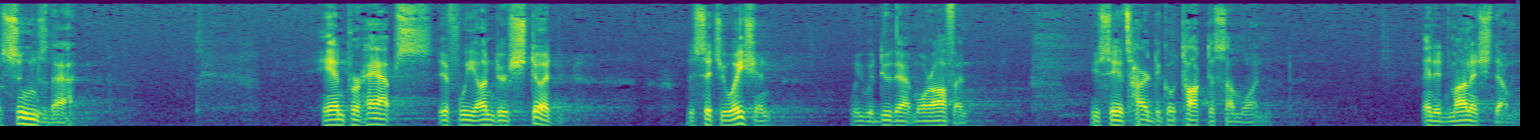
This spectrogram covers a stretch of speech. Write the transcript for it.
assumes that. And perhaps if we understood the situation, we would do that more often. You see, it's hard to go talk to someone and admonish them.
